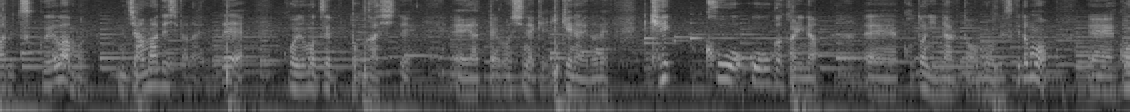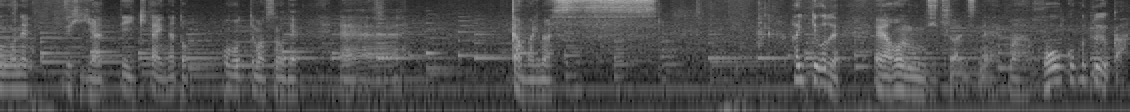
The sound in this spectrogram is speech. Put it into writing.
ある机はもう邪魔でしかないのでこういうのも全部どかしてえやったりもしなきゃいけないので結構大掛かりな、えことになるとは思うんですけども、え今後ね是非やっていきたいなと思ってますので、え、頑張ります。はいということで、え、本日はですね、まあ、報告というか、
